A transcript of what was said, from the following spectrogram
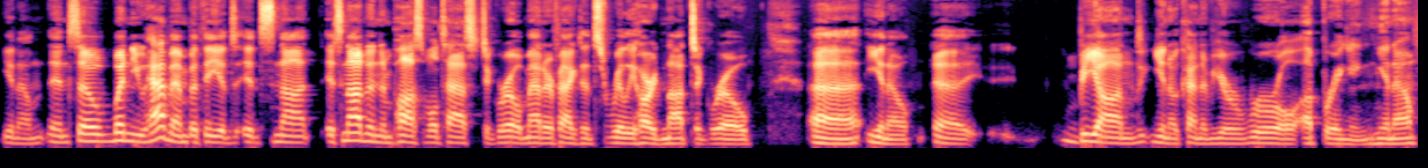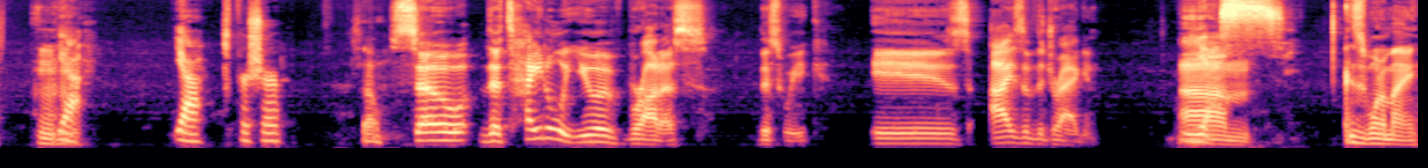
you know and so when you have empathy it's it's not it's not an impossible task to grow matter of fact it's really hard not to grow uh you know uh beyond you know kind of your rural upbringing you know Mhm. Yeah. yeah for sure so So the title you have brought us this week is Eyes of the Dragon. Um, yes This is one of my.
